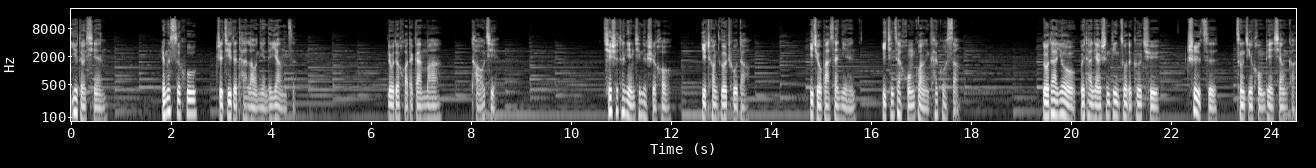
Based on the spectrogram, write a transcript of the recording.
叶德娴，人们似乎只记得她老年的样子。刘德华的干妈，桃姐。其实她年轻的时候，以唱歌出道。一九八三年，已经在红馆开过嗓。罗大佑为她量身定做的歌曲《赤子》，曾经红遍香港。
